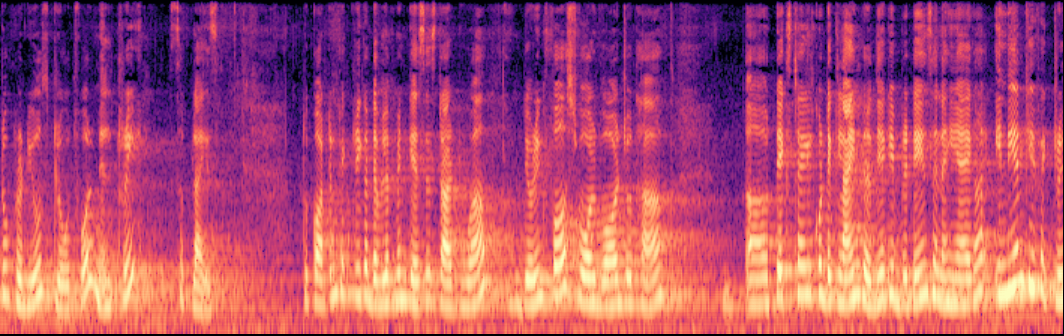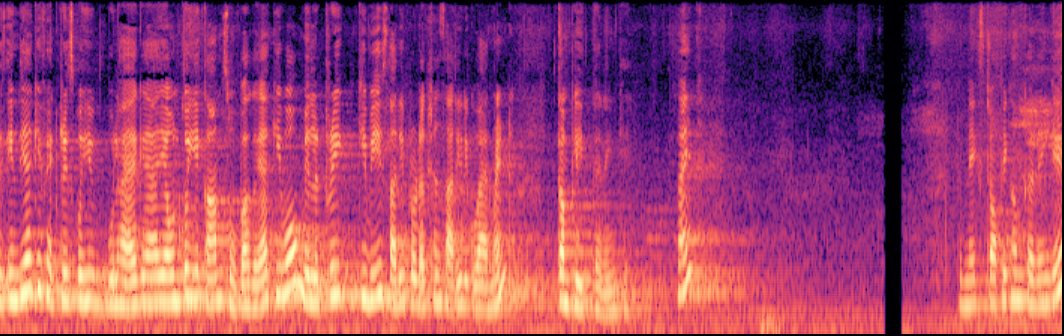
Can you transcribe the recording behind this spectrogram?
to produce cloth for military supplies तो कॉटन फैक्ट्री का डेवलपमेंट कैसे स्टार्ट हुआ? ड्यूरिंग फ़र्स्ट वर्ल्ड वॉर जो था टेक्सटाइल को डिक्लाइन कर दिया कि ब्रिटेन से नहीं आएगा। इंडियन की फैक्ट्रीज इंडिया की फैक्ट्रीज़ को ही बुलाया गया या उनको ये काम सौंपा गया कि वो मिलिट्री की भी सारी प्रोडक्शन सारी रिक्वायरमेंट कंप्लीट करेंगे। फाइन तो नेक्स्ट टॉपिक हम करेंगे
